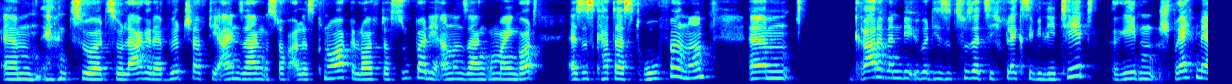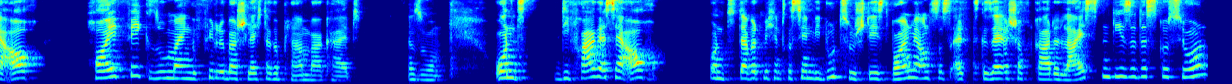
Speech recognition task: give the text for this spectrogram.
ähm, zur, zur Lage der Wirtschaft. Die einen sagen, ist doch alles Knorke, läuft doch super. Die anderen sagen, oh mein Gott, es ist Katastrophe. Ne? Ähm, gerade wenn wir über diese zusätzliche Flexibilität reden, sprechen wir auch häufig, so mein Gefühl, über schlechtere Planbarkeit. Also, und die Frage ist ja auch, und da würde mich interessieren, wie du zustehst. Wollen wir uns das als Gesellschaft gerade leisten, diese Diskussion?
